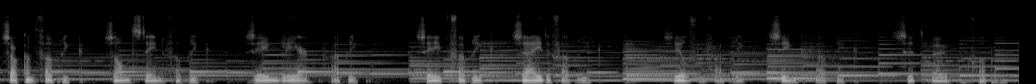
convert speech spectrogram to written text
zakkenfabriek, zandsteenfabriek, zeemleerfabriek, zeepfabriek, zijdefabriek, zilverfabriek, zinkfabriek, zitmeubelfabriek.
